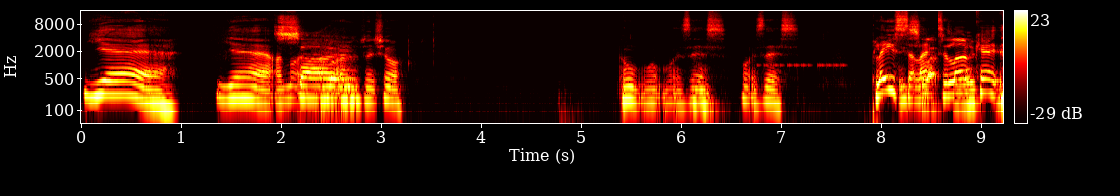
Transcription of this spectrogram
yeah, yeah. I'm not. I'm not So- 100% sure. Oh, what, what is this? What is this? Please select, select to to lo- locate.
